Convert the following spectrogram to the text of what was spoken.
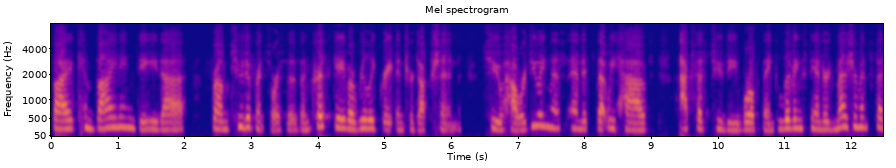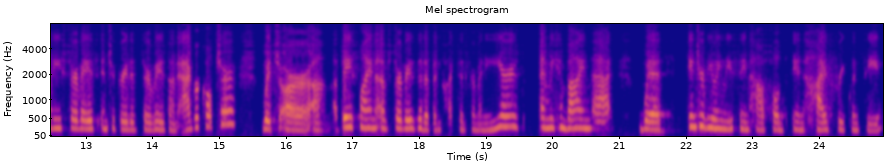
by combining data from two different sources. And Chris gave a really great introduction to how we're doing this, and it's that we have access to the World Bank Living Standard Measurement Study surveys, integrated surveys on agriculture, which are um, a baseline of surveys that have been collected for many years. And we combine that with interviewing these same households in high-frequency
